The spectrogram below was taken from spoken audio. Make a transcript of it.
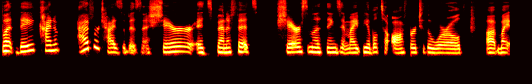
but they kind of advertise the business, share its benefits, share some of the things it might be able to offer to the world, uh, might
